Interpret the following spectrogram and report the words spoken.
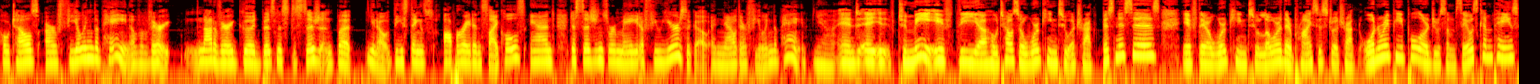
hotels are feeling the pain of a very not a very good business decision, but you know, these things operate in cycles and decisions were made a few years ago and now they're feeling the pain. Yeah, and it, to me, if the uh, hotels are working to attract businesses, if they're working to lower their prices to attract ordinary people or do some sales campaigns,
